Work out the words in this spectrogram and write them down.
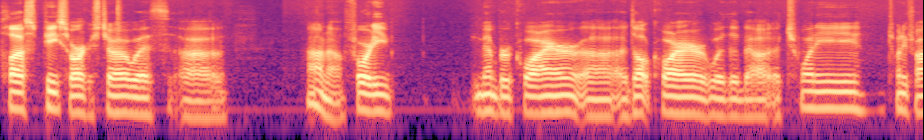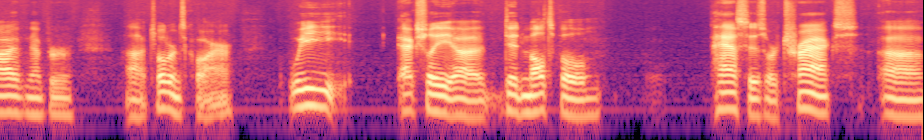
plus piece orchestra with uh, I don't know 40 member choir, uh, adult choir with about a 20 25 member uh, children's choir. We actually did multiple passes or tracks uh,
